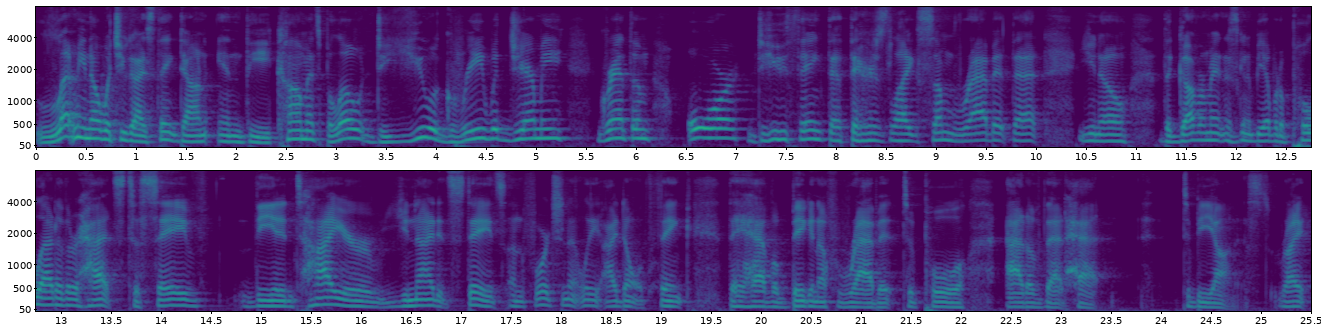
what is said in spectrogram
let me know what you guys think down in the comments below. Do you agree with Jeremy Grantham? Or do you think that there's like some rabbit that, you know, the government is going to be able to pull out of their hats to save the entire United States? Unfortunately, I don't think they have a big enough rabbit to pull out of that hat, to be honest, right?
